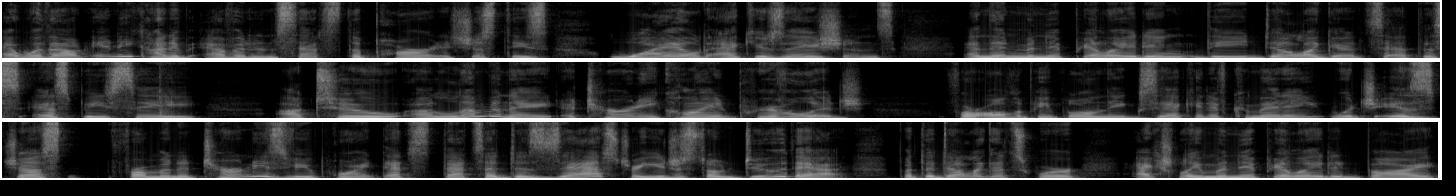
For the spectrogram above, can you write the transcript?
and without any kind of evidence. That's the part. It's just these wild accusations and then manipulating the delegates at the SBC uh, to eliminate attorney client privilege for all the people on the executive committee, which is just from an attorney's viewpoint, that's that's a disaster. You just don't do that. But the delegates were actually manipulated by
